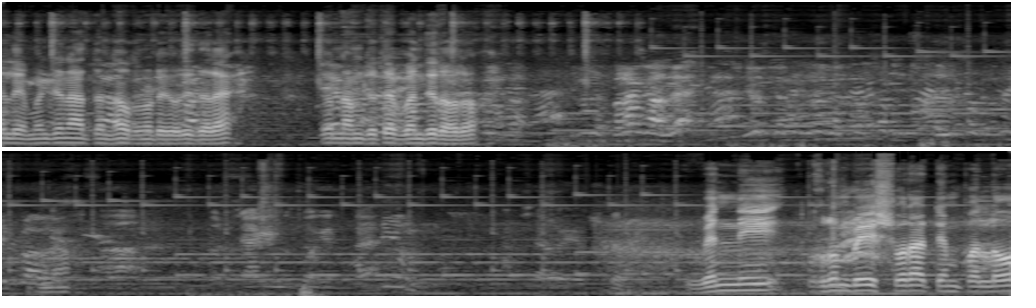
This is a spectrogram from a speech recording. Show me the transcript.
ಇಲ್ಲಿ ಮಂಜುನಾಥನ್ ಅವರು ನೋಡಿ ಇವರಿದ್ದಾರೆ. ಇವ್ರು ನಮ್ಮ ಜೊತೆ ಬಂದಿರೋರು. ವೆನ್ನಿ ಕುರುಂಬೇಶ್ವರ ಟೆಂಪಲ್ಲು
